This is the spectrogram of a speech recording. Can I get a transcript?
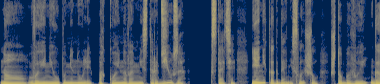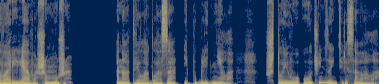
«Но вы не упомянули покойного мистера Дьюза. Кстати, я никогда не слышал, чтобы вы говорили о вашем муже». Она отвела глаза и побледнела, что его очень заинтересовало.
